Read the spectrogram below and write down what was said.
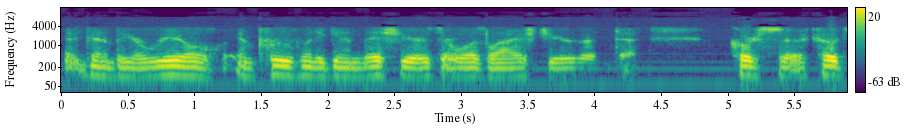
going to be a real improvement again this year as there was last year. And, uh, of course, uh, Coach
